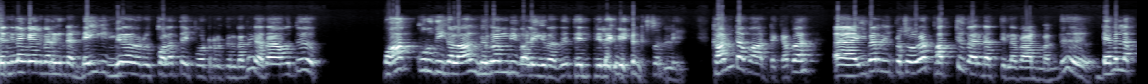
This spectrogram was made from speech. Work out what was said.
தென்னிலங்கையில் வருகின்ற டெய்லி மிரர் ஒரு கொலத்தை போட்டிருக்கின்றது. அதாவது வாக்குறுதிகளால் நிரம்பி வழிகிறது தென்னிலங்கை என்று சொல்லி. கண்ட பாட்டுக்கு. அப்ப இவர் இப்ப சொல்ற பத்து வருடத்தில தான் வந்து டெவலப்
